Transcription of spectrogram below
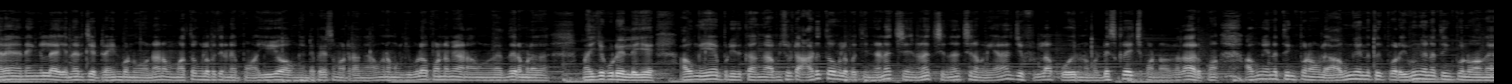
நிறைய நேரங்களில் எனர்ஜியை ட்ரைன் பண்ணுவோம்னா நம்ம மற்றவங்கள பற்றி நினைப்போம். ஐயோ அவங்க என்கிட்ட பேச மாட்டாங்க அவங்க நம்மளுக்கு இவ்வளோ பண்ணமே ஆனால் அவங்க வந்து நம்மளை மதிக்க கூட இல்லையே. அவங்க ஏன் இப்படி இருக்காங்க அப்படின்னு சொல்லிட்டு அடுத்தவங்கள பற்றி நினச்சி நினச்சி நினச்சி நம்ம எனர்ஜி ஃபுல்லாக போயிடும் நம்ம டிஸ்கரேஜ் பண்ணுறதா தான் இருக்கும். அவங்க என்ன திங்க் பண்ணுவாங்களே அவங்க என்ன திங்க் போகிறோம் இவங்க என்ன திங்க் பண்ணுவாங்க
